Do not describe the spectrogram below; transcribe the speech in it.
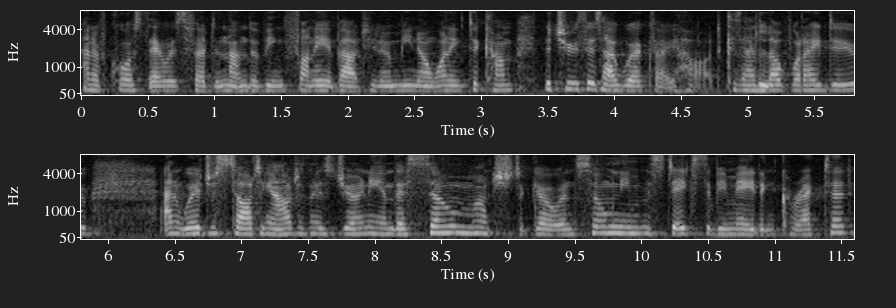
And of course, there was Ferdinando being funny about, you know, me not wanting to come. The truth is, I work very hard because I love what I do. And we're just starting out on this journey, and there's so much to go and so many mistakes to be made and corrected.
